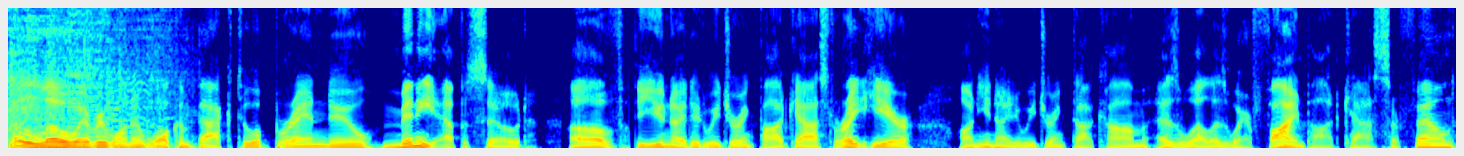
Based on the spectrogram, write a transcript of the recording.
Hello, everyone, and welcome back to a brand new mini episode of the United We Drink podcast right here on UnitedWeDrink.com, as well as where fine podcasts are found.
